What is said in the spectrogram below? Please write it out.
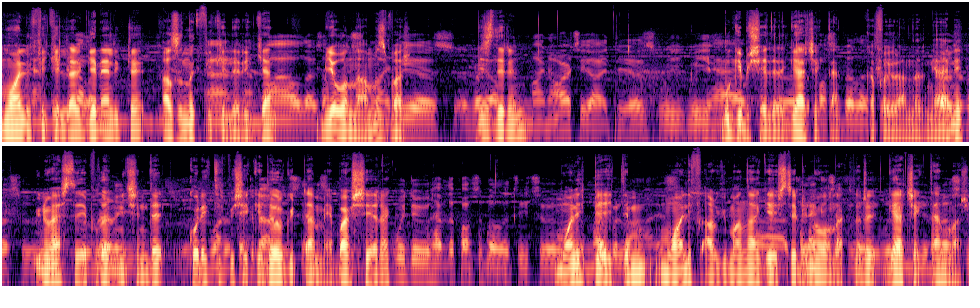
muhalif fikirler genellikle azınlık fikirleriyken bir olanağımız var. Bizlerin bu gibi şeylere gerçekten kafa yoranların yani üniversite yapılarının içinde kolektif bir şekilde örgütlenmeye başlayarak muhalif bir eğitim, muhalif argümanlar geliştirebilme olanakları gerçekten var.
